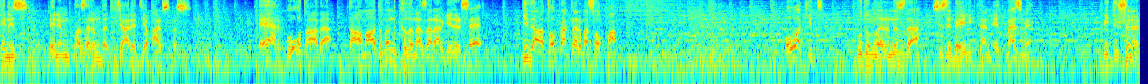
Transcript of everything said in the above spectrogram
Hepiniz benim pazarımda ticaret yaparsınız. Eğer bu otağda damadımın kılına zarar gelirse bir daha topraklarıma sokmam. O vakit budunlarınız da sizi beylikten etmez mi? Bir düşünün.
